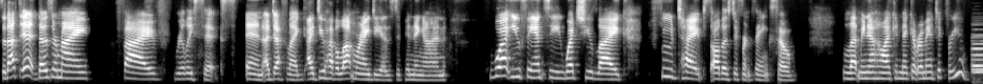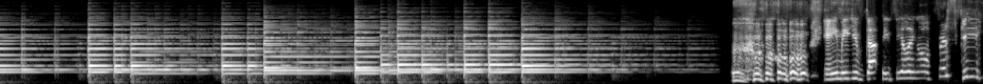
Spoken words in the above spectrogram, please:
So that's it. Those are my five, really six. And I definitely, I do have a lot more ideas depending on what you fancy, what you like, food types, all those different things. So let me know how I can make it romantic for you. Amy, you've got me feeling all frisky.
